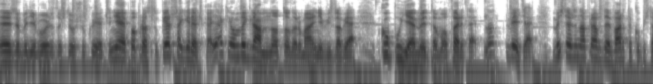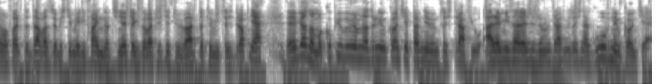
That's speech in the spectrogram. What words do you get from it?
e, żeby nie było, że coś tu oszukuje, czy nie. Po prostu pierwsza giereczka. Jak ją wygram, no to normalnie widzowie kupujemy tą ofertę. No wiecie, myślę, że naprawdę warto kupić tą ofertę dla was, żebyście mieli fajny odcineczek, zobaczycie, czy warto, czy mi coś dropnie. E, wiadomo, kupiłbym ją na drugim koncie, pewnie bym coś trafił, ale mi zależy, żebym trafił coś na głównym koncie.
